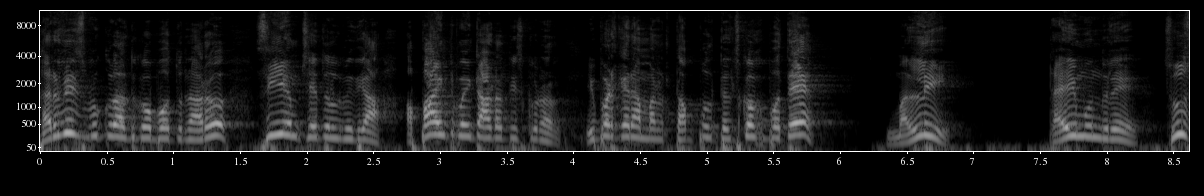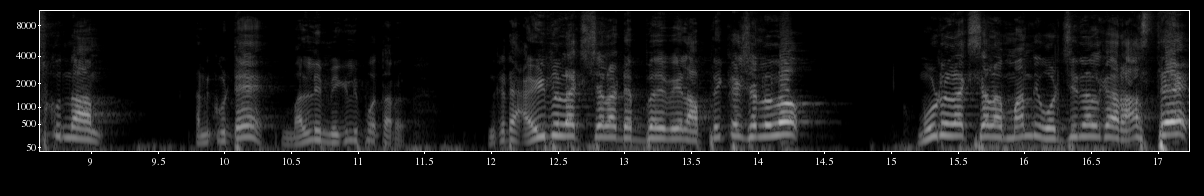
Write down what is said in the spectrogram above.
సర్వీస్ బుక్లు అందుకోబోతున్నారు. సీఎం చేతుల మీదుగా అపాయింట్మెంట్ ఆర్డర్ తీసుకున్నారు. ఇప్పటికైనా మన తప్పులు తెలుసుకోకపోతే మళ్ళీ టైం ఉందిలే చూసుకుందాం అనుకుంటే మళ్ళీ మిగిలిపోతారు. ఎందుకంటే ఐదు లక్షల డెబ్బై వేల అప్లికేషన్లలో మూడు లక్షల మంది ఒరిజినల్గా రాస్తే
